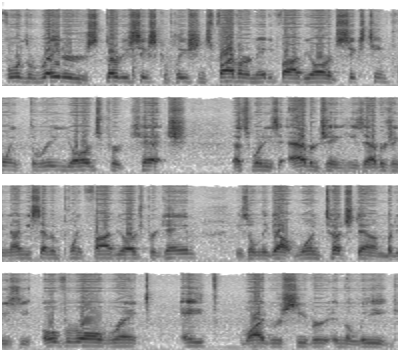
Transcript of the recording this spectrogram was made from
for the Raiders, 36 completions, 585 yards, 16.3 yards per catch. That's what he's averaging. He's averaging 97.5 yards per game. He's only got one touchdown, but he's the overall ranked eighth wide receiver in the league.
